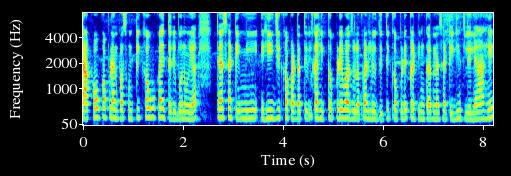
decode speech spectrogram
टाकाऊ कपड्यांपासून टिकाऊ काहीतरी बनवूया. त्यासाठी मी ही जी कपाटातील काही कपडे बाजूला काढली होती ती कपडे कटिंग करण्यासाठी घेतलेले आहे.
